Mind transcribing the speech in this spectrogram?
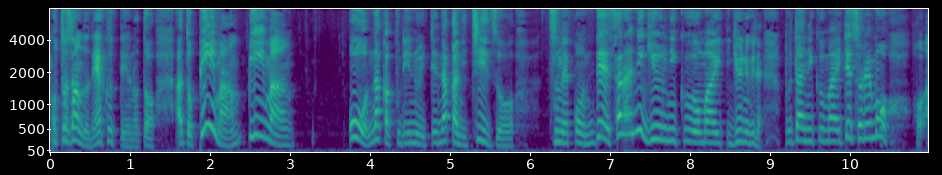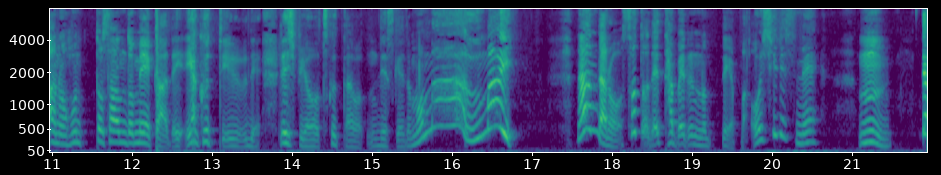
ホットサンドで焼くっていうのとあとピーマンピーマンを中くり抜いて中にチーズを詰め込んでさらに牛肉を巻いて牛肉じゃない豚肉巻いてそれもあのホットサンドメーカーで焼くっていうねレシピを作ったんですけれどもまあうまい。なんだろう外で食べるのってやっぱ美味しいですね。うん。で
